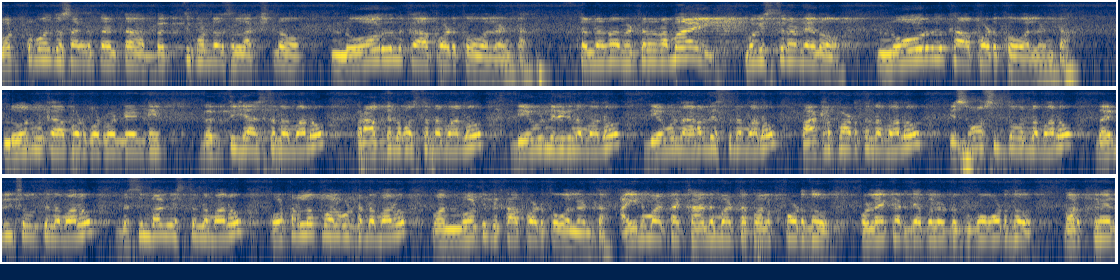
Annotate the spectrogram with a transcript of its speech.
మొట్టమొదటి సంగతి అంట భక్తికి ఉండాల్సిన లక్షణం నోరును కాపాడుకోవాలంట. వింటున్నారా? వింటున్నారా? అమ్మాయి ముగిస్తున్నాను నేను. నోరుని కాపాడుకోవాలంట. నోరుని కాపాడుకోవడం అంటే ఏంటి? భక్తి చేస్తున్న మనం ప్రార్థనకు వస్తున్న మనం దేవుడిని ఎరిగిన మనం దేవుడిని ఆరాధిస్తున్న మనం పాటలు పాడుతున్న మనం విశ్వాసంతో ఉన్న మనం బైబిల్ చదువుతున్న మనం దశంభాగం ఇస్తున్న మనం కోటల్లో పాల్గొంటున్న మనం మన నోటిని కాపాడుకోవాలంట. అయిన మాట కాని మాట పలకూడదు పొళ్ళాయికాడ దెబ్బలు ఒప్పుకోకూడదు భర్త మీద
